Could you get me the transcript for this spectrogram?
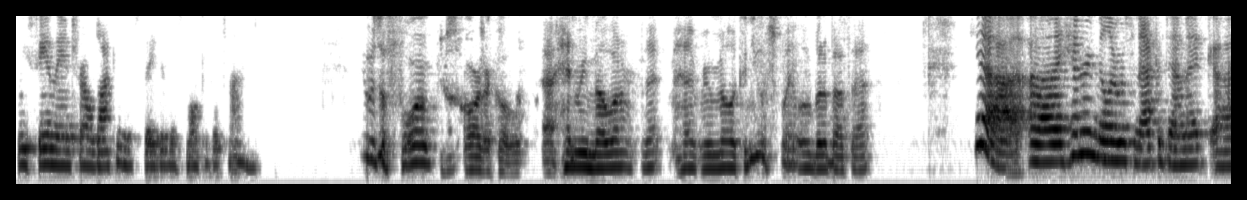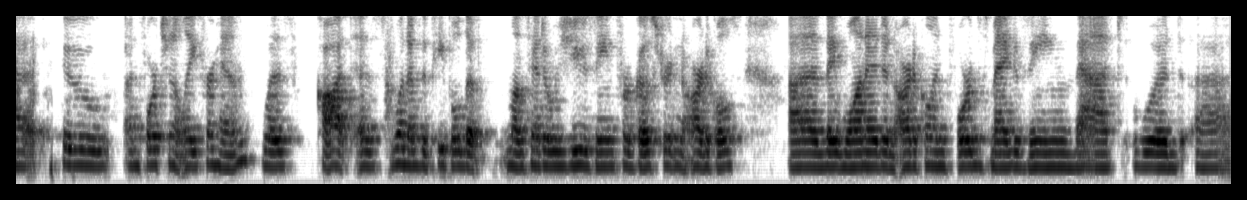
we see in the internal documents, they did this multiple times. There was a Forbes article, uh, Henry Miller. That Henry Miller. Can you explain a little bit about that? Yeah, uh, Henry Miller was an academic uh, who, unfortunately for him, was caught as one of the people that Monsanto was using for ghost-written articles. Uh, they wanted an article in Forbes magazine that would uh,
